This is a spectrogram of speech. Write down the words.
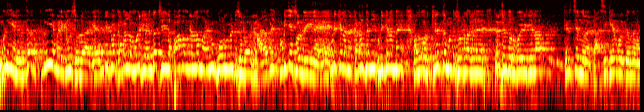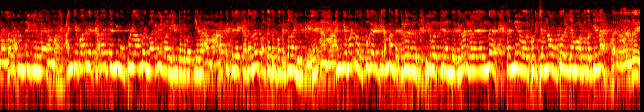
மூலிகையில் இருந்து ஒரு புண்ணியம் கிடைக்கும்னு சொல்லுவாங்க. கண்டிப்பா கடல்ல மூழ்கி எழுந்தா செய்த பாவங்கள்லாம் அனைவரும் போகும் என்று சொல்வார்கள். அதை போய் குடிக்க சொல்றீங்களே. குடிக்கலாமே கடல் தண்ணியை குடிக்கலாமே. அது ஒரு தீர்த்தம் என்று சொல்றாங்களே திருச்செந்தூர் போயிருக்கீங்களா? திருச்செந்தூர் காசிக்கே போயிட்டு வந்தவனல்ல போயிட்டு வந்திருக்கீல்ல ஆமா. அங்கே பாருங்க கடல் தண்ணி உப்பு இல்லாமல் மறுபடி வருகின்றது பத்தியெல்லாம். பக்கத்திலே கடலும் பக்கத்துல பக்கத்துல இருக்கு. அங்க மட்டும் உப்பு கரிக்காம அந்த கிணறுகள் இருபத்தி ரெண்டு கிணறுகள்ல இருந்து தண்ணீர் குடிச்சோம்னா உப்பு கரிக்காம வருது பத்தியெல்லாம் வருது வருது.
